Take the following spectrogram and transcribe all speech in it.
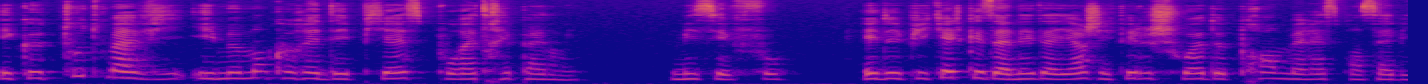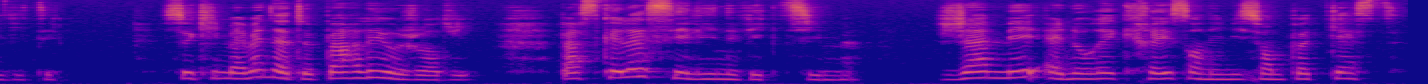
et que toute ma vie il me manquerait des pièces pour être épanouie. Mais c'est faux. Et depuis quelques années d'ailleurs j'ai fait le choix de prendre mes responsabilités. Ce qui m'amène à te parler aujourd'hui. Parce que la Céline victime, jamais elle n'aurait créé son émission de podcast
